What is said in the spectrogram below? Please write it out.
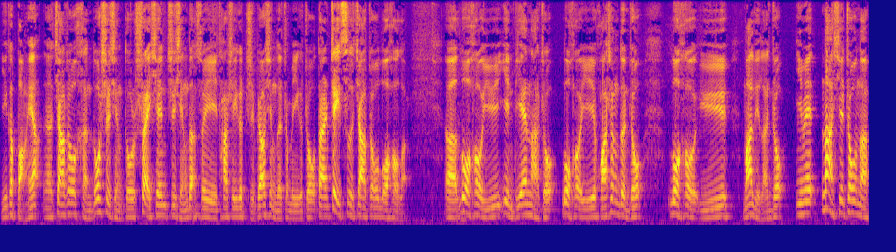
一个榜样。呃，加州很多事情都是率先执行的，所以它是一个指标性的这么一个州。但是这次加州落后了，呃，落后于印第安纳州，落后于华盛顿州，落后于马里兰州，因为那些州呢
